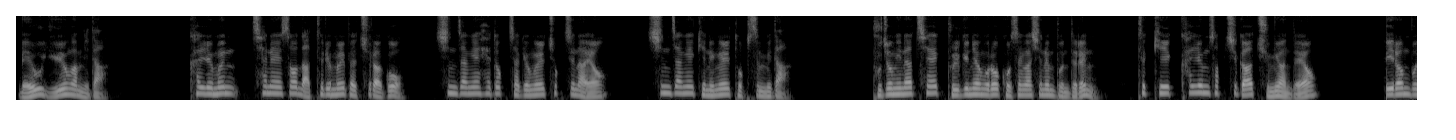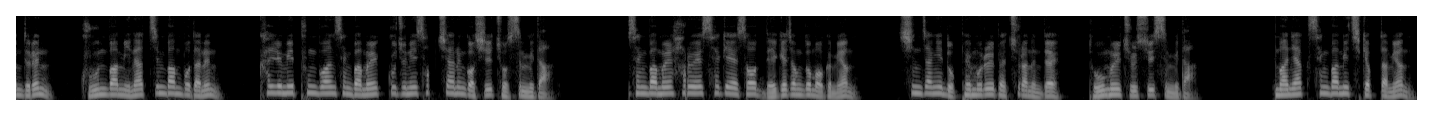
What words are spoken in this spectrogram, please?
매우 유용합니다. 칼륨은 체내에서 나트륨을 배출하고 신장의 해독 작용을 촉진하여 신장의 기능을 돕습니다. 부종이나 체액 불균형으로 고생하시는 분들은 특히 칼륨 섭취가 중요한데요. 이런 분들은 구운 밤이나 찐밤보다는 칼륨이 풍부한 생밤을 꾸준히 섭취하는 것이 좋습니다. 생밤을 하루에 3개에서 4개 정도 먹으면 신장이 노폐물을 배출하는 데 도움을 줄 수 있습니다. 만약 생밤이 지겹다면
